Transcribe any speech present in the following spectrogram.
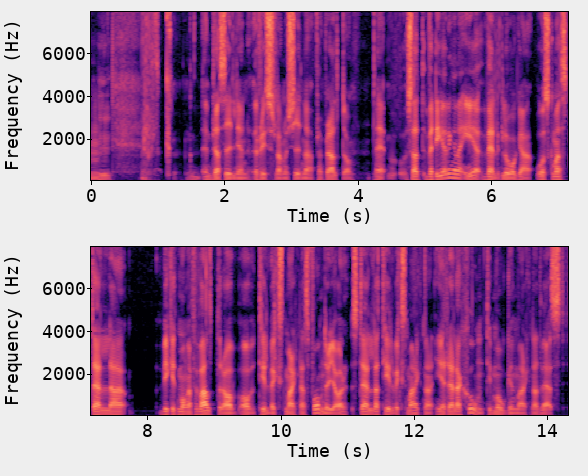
Mm. Mm. Brasilien, Ryssland och Kina framförallt då. Eh, Så att värderingarna är väldigt låga och ska man ställa vilket många förvaltare av, av tillväxtmarknadsfonder gör, ställa tillväxtmarknaden i relation till mogen marknad väst,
